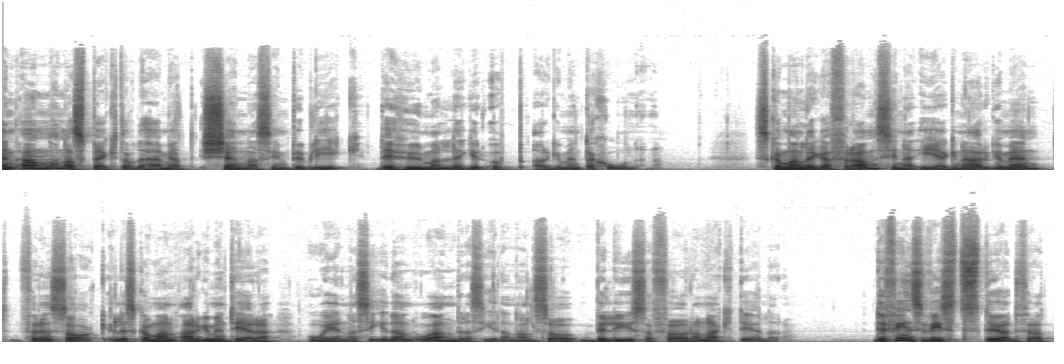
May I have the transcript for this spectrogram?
En annan aspekt av det här med att känna sin publik, det är hur man lägger upp argumentationen. Ska man lägga fram sina egna argument för en sak eller ska man argumentera å ena sidan och andra sidan, alltså belysa för och nackdelar? Det finns visst stöd för att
